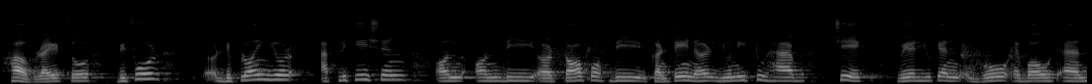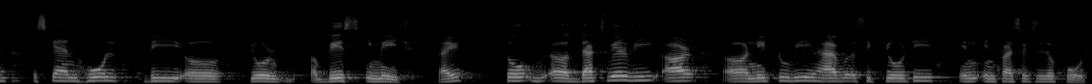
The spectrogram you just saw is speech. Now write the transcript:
hub right. So, before uh, deploying your application on, on the uh, top of the container you need to have check where you can go about and scan whole the uh, your uh, base image right. So, uh, that is where we are uh, need to be have a security in infrastructure code.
